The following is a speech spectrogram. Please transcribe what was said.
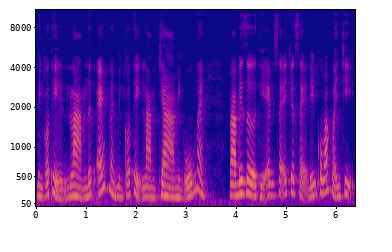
mình có thể làm nước ép này, mình có thể làm trà mình uống này. Và bây giờ thì em sẽ chia sẻ đến cô bác và anh chị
